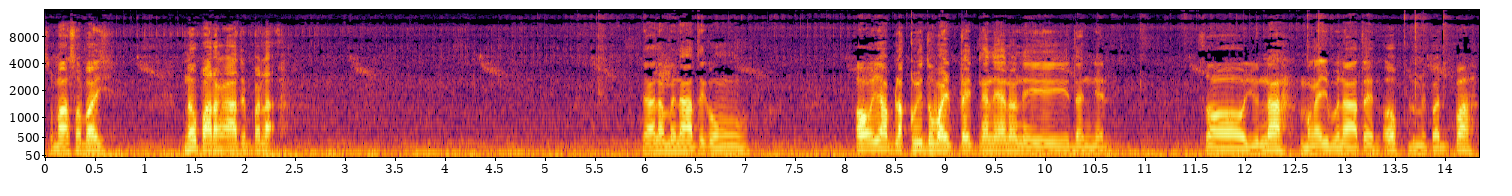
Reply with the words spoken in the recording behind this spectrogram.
Sumasabay. No, parang atin pala. Kaya alamin natin kung Oh yeah, Black Widow white plate nga na ni Daniel. So, yun na, mga ibon natin. Oh, lumipad pa.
